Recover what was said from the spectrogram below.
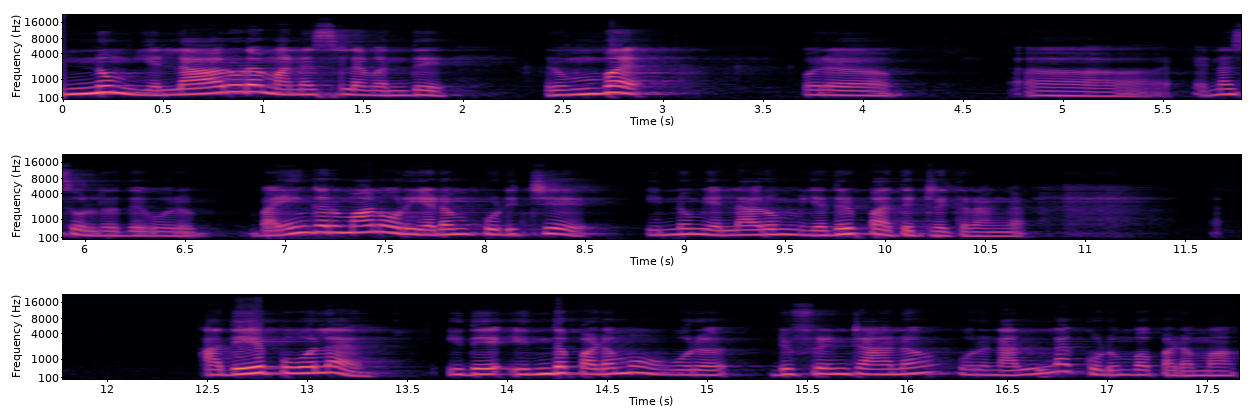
இன்னும் எல்லாரோட மனசில் வந்து ரொம்ப ஒரு என்ன சொல்கிறது ஒரு பயங்கரமான ஒரு இடம் பிடிச்சி இன்னும் எல்லாரும் எதிர்பார்த்துட்ருக்குறாங்க அதே போல் இதே இந்த படமும் ஒரு டிஃப்ரெண்ட்டான ஒரு நல்ல குடும்ப படமாக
